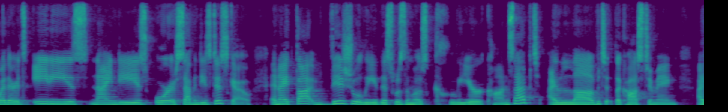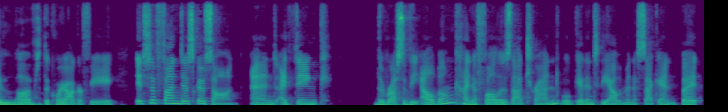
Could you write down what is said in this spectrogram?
whether it's 80s, 90s, or 70s disco. And I thought visually this was the most clear concept. I loved the costuming, I loved the choreography. It's a fun disco song. And I think the rest of the album kind of follows that trend. We'll get into the album in a second, but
